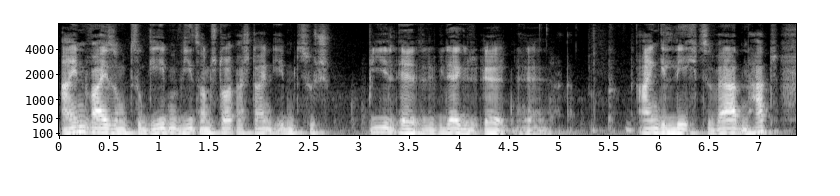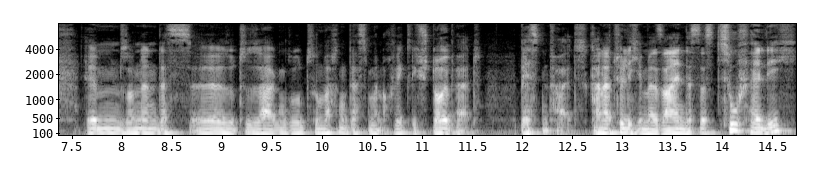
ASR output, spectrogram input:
Einweisung zu geben, wie so ein Stolperstein eben zu spiel, äh, wieder äh, äh, eingelegt zu werden hat, ähm, sondern das äh, sozusagen so zu machen, dass man auch wirklich stolpert. Bestenfalls. Kann natürlich immer sein, dass das zufällig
